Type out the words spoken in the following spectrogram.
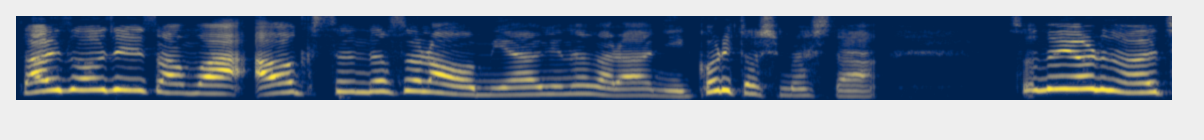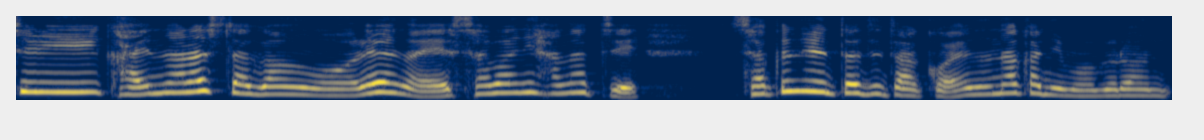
太蔵じいさんは青く澄んだ空を見上げながらにっこりとしました。その夜のうちに飼いならしたガンを例の餌場に放ち、昨年建てた小屋の中に潜ろん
